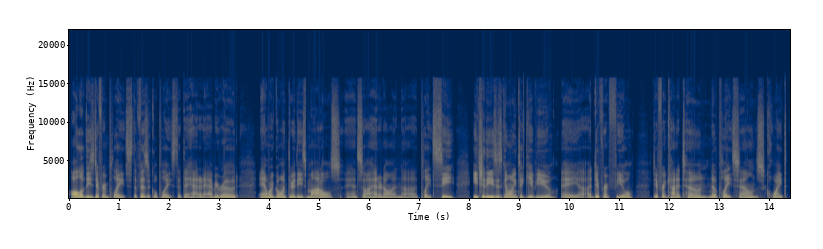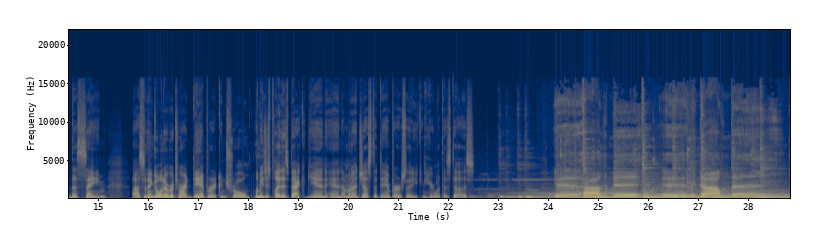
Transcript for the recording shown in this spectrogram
all of these different plates, the physical plates that they had at Abbey Road, and we're going through these models. And so I had it on uh, plate C. Each of these is going to give you a, uh, a different feel, different kind of tone. No plate sounds quite the same. Uh, so then going over to our damper control, let me just play this back again and I'm going to adjust the damper so that you can hear what this does. Yeah, I'll admit every now and then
